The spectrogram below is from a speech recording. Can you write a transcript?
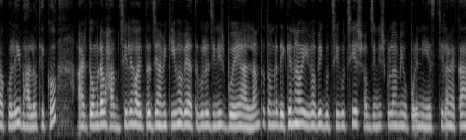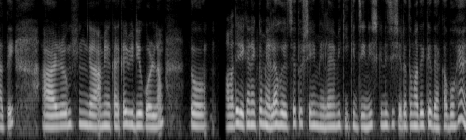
সকলেই ভালো থেকো। আর তোমরা ভাবছিলে হয়তো যে আমি কীভাবে এতগুলো জিনিস বয়ে আনলাম। তো তোমরা দেখে নাও এইভাবেই গুছিয়ে গুছিয়ে সব জিনিসগুলো আমি উপরে নিয়ে এসেছিলাম একা হাতেই। আর আমি একা একাই ভিডিও করলাম। তো আমাদের এখানে একটা মেলা হয়েছে। তো সেই মেলায় আমি কি কি জিনিস কিনেছি সেটা তোমাদেরকে দেখাবো। হ্যাঁ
